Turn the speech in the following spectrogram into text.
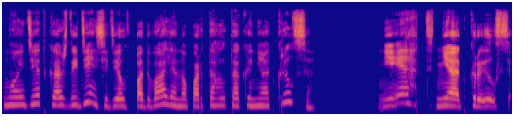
мой дед каждый день сидел в подвале, но портал так и не открылся?» «Нет, не открылся.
